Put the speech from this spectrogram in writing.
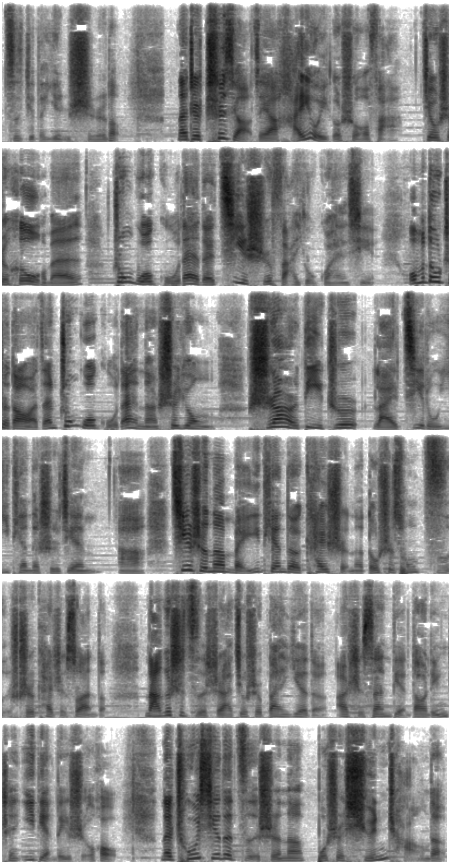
自己的饮食了。那这吃饺子呀，还有一个说法。就是和我们中国古代的计时法有关系。我们都知道啊，咱中国古代呢是用十二地支来记录一天的时间啊。其实呢，每一天的开始呢都是从子时开始算的。哪个是子时啊？就是半夜的二十三点到凌晨一点的时候。那除夕的子时呢，不是寻常的。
